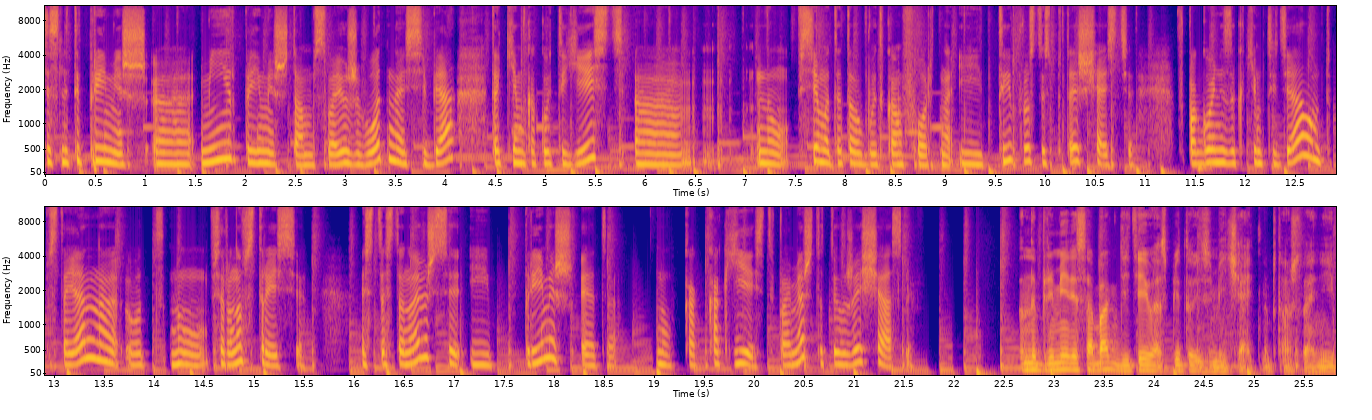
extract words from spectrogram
если ты примешь э, мир, примешь там свое животное, себя таким, какой ты есть, э, ну, всем от этого будет комфортно. И ты просто испытаешь счастье. В погоне за каким-то идеалом ты постоянно вот, ну, все равно в стрессе. Если ты остановишься и примешь это, ну, как, как есть, поймешь, что ты уже счастлив на примере собак детей воспитывать замечательно, потому что они,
